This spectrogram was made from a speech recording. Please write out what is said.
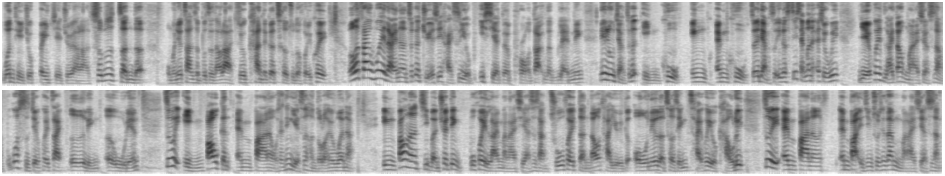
问题就被解决了，是不是真的？我们就暂时不知道啦，就看这个车主的回馈。而在未来呢，这个 GSC 还是有一些的 product 的 blending，例如讲这个影酷、M M 库这两是一个 C 型的 SUV，也会来到马来西亚市场，不过时间会在二零二五年。至于影豹跟 M 八呢，我相信也是很多人会问啊。引爆呢，基本确定不会来马来西亚市场，除非等到它有一个 All New 的车型才会有考虑。至于 M8 呢，M8 已经出现在马来西亚市场。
